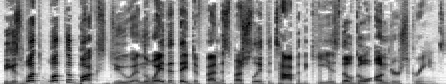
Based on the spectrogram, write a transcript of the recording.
Because what what the Bucks do and the way that they defend, especially at the top of the key, is they'll go under screens,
